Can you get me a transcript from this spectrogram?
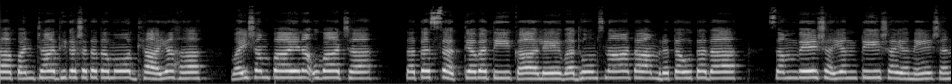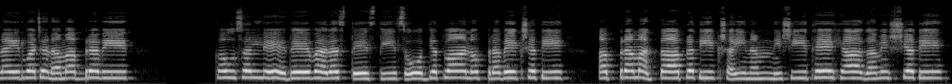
पञ्चाधिकशततमोऽध्यायः। वैशम्पायन उवाच। ततः सत्यवती काले वधूं स्नातामृतौ तदा। संवेशयन्ती शयने शनैर्वचनमब्रवीत्। कौसल्ये देवरस्तेऽस्ति सोऽद्यत्वानुप्रवेक्ष्यति। अप्रमत्ता प्रतीक्षैनम् निशीथे ह्यागमिष्यति।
